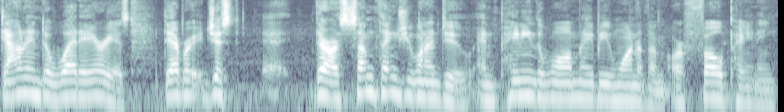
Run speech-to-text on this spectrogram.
down into wet areas. Deborah, just uh, there are some things you want to do, and painting the wall may be one of them, or faux painting.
